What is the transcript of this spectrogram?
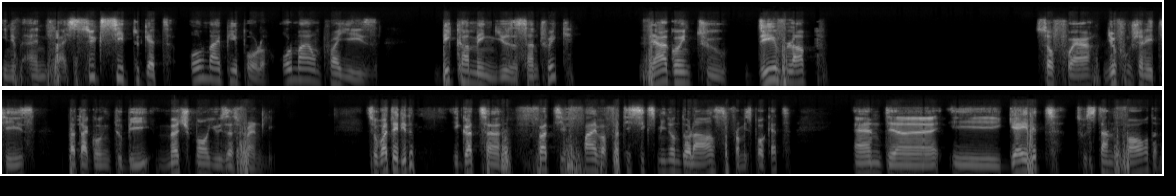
And if I succeed to get all my people, all my employees becoming user-centric, they are going to develop software, new functionalities that are going to be much more user-friendly. So what they did, he got uh, 35 or 36 million dollars from his pocket, and uh, he gave it to Stanford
